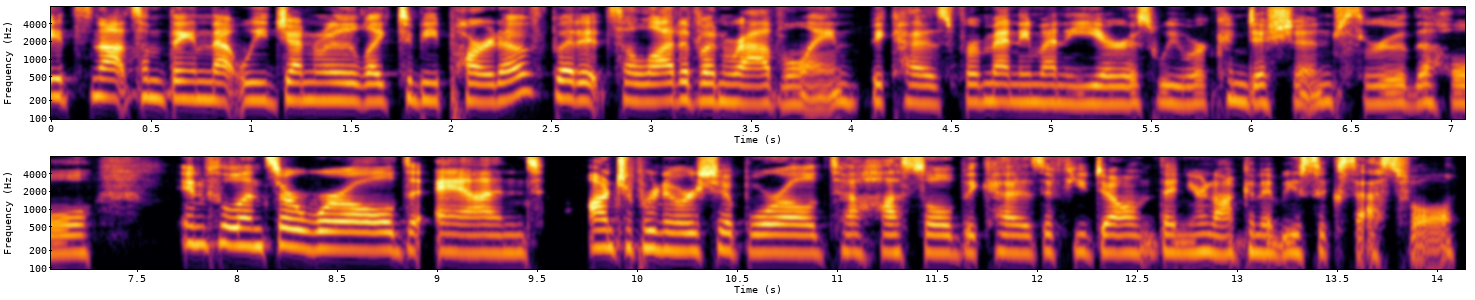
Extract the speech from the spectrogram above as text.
it's not something that we generally like to be part of, but it's a lot of unraveling because for many, many years we were conditioned through the whole influencer world and entrepreneurship world to hustle because if you don't, then you're not going to be successful.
